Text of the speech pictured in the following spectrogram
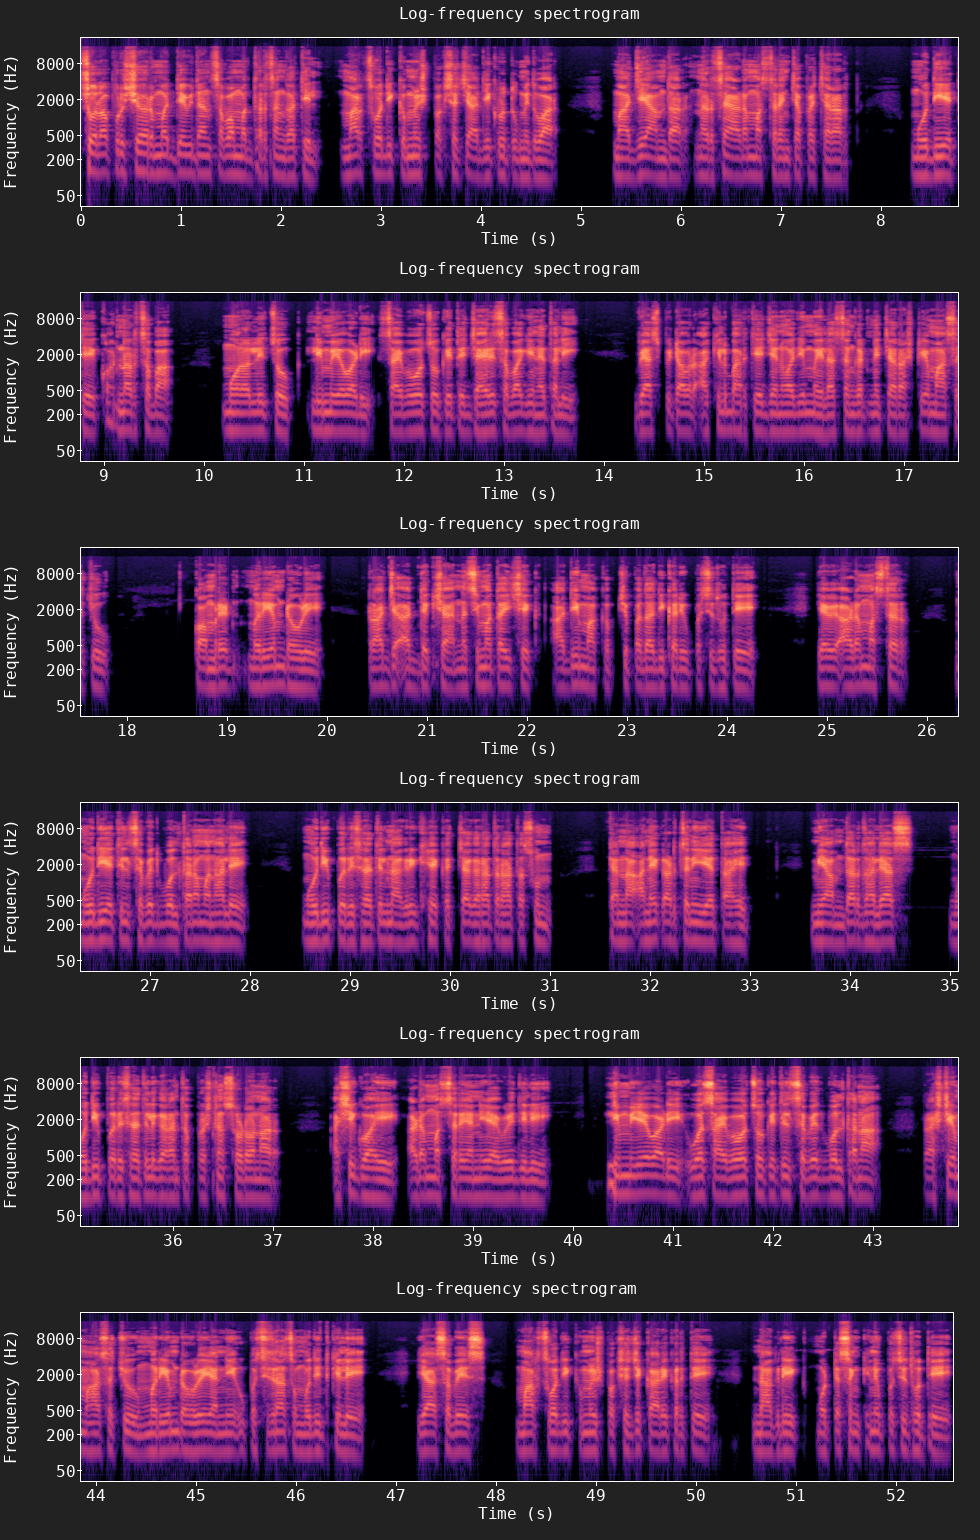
सोलापूर शहर मध्य विधानसभा मतदारसंघातील मार्क्सवादी कम्युनिस्ट पक्षाचे अधिकृत उमेदवार माजी आमदार नरसाई आडम मास्तर यांच्या प्रचारार्थ मोदी येथे कॉर्नर सभा मोलाली चौक लिंबेवाडी साईबाबा चौक येथे जाहीर सभा घेण्यात आली. व्यासपीठावर अखिल भारतीय जनवादी महिला संघटनेच्या राष्ट्रीय महासचिव कॉम्रेड मरियम ढवळे राज्य अध्यक्षा नसीमाताई शेख आदी माकपचे पदाधिकारी उपस्थित होते. यावेळी आडम मास्तर मोदी येथील सभेत बोलताना म्हणाले मोदी परिसरातील नागरिक हे कच्च्या घरात राहत असून त्यांना अनेक अडचणी येत आहेत. मी आमदार झाल्यास मोदी परिसरातील घरांचा प्रश्न सोडवणार अशी ग्वाही आडम मस्तर यांनी यावेळी दिली. लिंबियेवाडी व साईबाबा चौक येथील सभेत बोलताना राष्ट्रीय महासचिव मरियम ढवळे यांनी उपस्थितांना संबोधित केले. या सभेस मार्क्सवादी कम्युनिस्ट पक्षाचे कार्यकर्ते नागरिक मोठ्या संख्येने उपस्थित होते.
